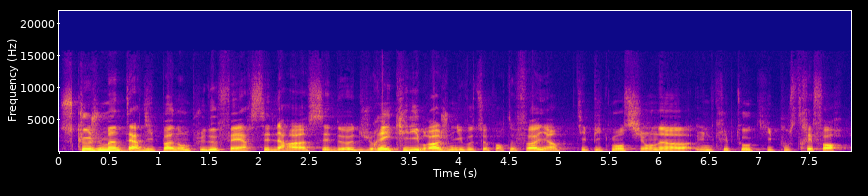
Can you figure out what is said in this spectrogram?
Ce que je m'interdis pas non plus de faire, c'est du rééquilibrage au niveau de ce portefeuille. Hein. Typiquement, si on a une crypto qui pousse très fort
